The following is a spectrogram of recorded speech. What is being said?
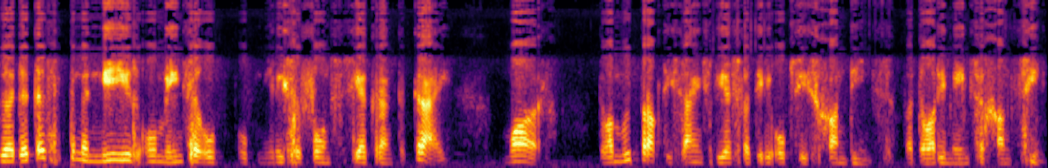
So dit is 'n manier om mense op op mediese fondsversekering te kry. Maar daar moet praktisyns wees wat hierdie opsies gaan dien, wat daardie mense gaan sien.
